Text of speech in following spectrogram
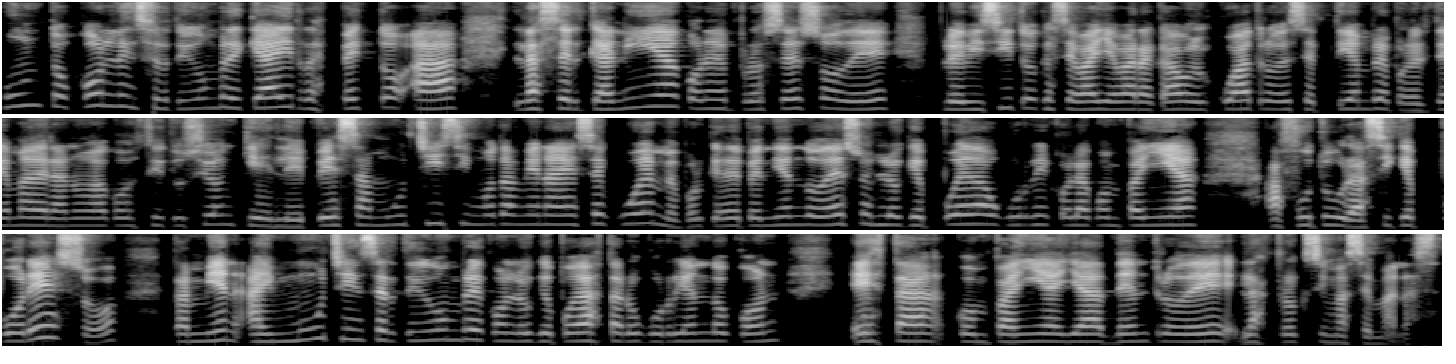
junto con la incertidumbre que hay respecto a la cercanía con el proceso de plebiscito que se va a llevar a cabo el 4 de septiembre por el tema de la nueva constitución, que le pesa muchísimo también a SQM, porque dependiendo de eso es lo que pueda ocurrir con la compañía a futuro. Así que por eso también hay mucha incertidumbre con lo que pueda estar ocurriendo con esta compañía ya dentro de las próximas semanas.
